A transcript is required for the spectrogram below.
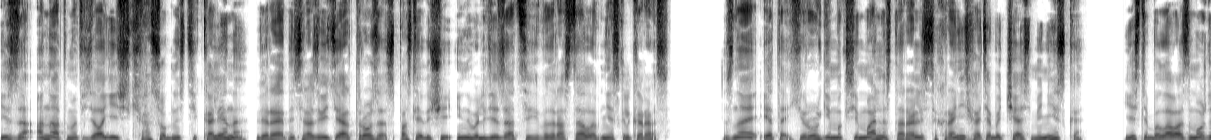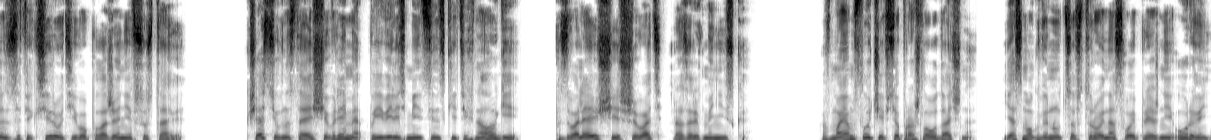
Из-за анатомо-физиологических особенностей колена вероятность развития артроза с последующей инвалидизацией возрастала в несколько раз. Зная это, хирурги максимально старались сохранить хотя бы часть мениска, если была возможность зафиксировать его положение в суставе. К счастью, в настоящее время появились медицинские технологии, позволяющие сшивать разрыв мениска. В моем случае все прошло удачно. Я смог вернуться в строй на свой прежний уровень,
